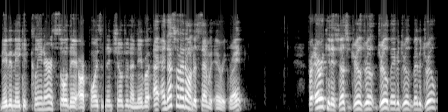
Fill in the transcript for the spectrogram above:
maybe make it cleaner so they are poisoning children and neighbor. And, and that's what I don't understand with Eric, right? For Eric, it is just drill, drill, drill, baby, drill, baby, drill,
